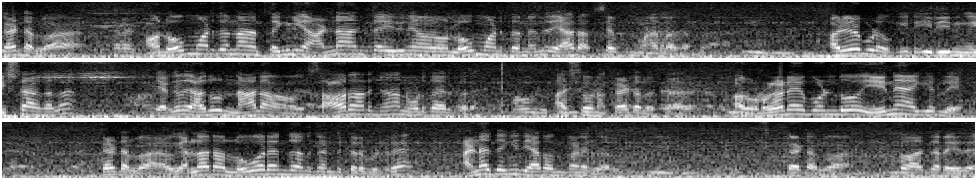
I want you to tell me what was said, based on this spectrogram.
ಕರೆಕ್ಟ್ ಅಲ್ವಾ. ಅವ್ನು ಲವ್ ಮಾಡ್ತಾನೆ ನಾನು ತಂಗಿ ಅಣ್ಣ ಅಂತ ಇದ್ದೀನಿ ಅವ್ನು ಲವ್ ಮಾಡ್ತಾನೆ ಅಂದರೆ ಯಾರು ಅಕ್ಸೆಪ್ಟ್ ಮಾಡಲ್ಲ ಅದನ್ನು. ಅವ್ರು ಹೇಳ್ಬಿಡ್ಬೇಕು ಇದು ಇದು ನಿಂಗೆ ಇಷ್ಟ ಆಗಲ್ಲ. ಯಾಕಂದರೆ ಅದು ನಾಲ್ಕು ಸಾವಿರಾರು ಜನ ನೋಡ್ತಾ ಇರ್ತಾರೆ. ಅಷ್ಟೋನ ಕರೆಕ್ಟ್ ಅಲ್ಲ ಸರ್? ಅವ್ರು ಹೊರಗಡೆ ಬಂದು ಏನೇ ಆಗಿರಲಿ. ಕಟ್ ಅಲ್ವಾ ಎಲ್ಲರೂ ಲೋವರ್ ಅಂತ ಅಂದ್ಕೊಂಡಿರ್ತಾರೆ ಬಿಟ್ಟರೆ ಅಣ್ಣ ತಂಗಿದ್ದು ಯಾರು ಅಂದ್ಕೊಂಡಿರಲ್ಲ. ಹ್ಞೂ ಅಲ್ವಾ? ಸೊ ಆ ಥರ ಇದೆ.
